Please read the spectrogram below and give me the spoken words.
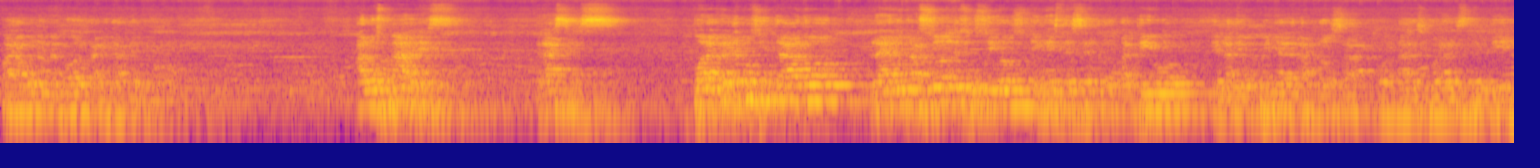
para una mejor calidad de vida. A los padres, gracias por haber depositado la educación de sus hijos en este centro educativo en la de Peña de la Rosa, Jornada Escolar Extendida.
